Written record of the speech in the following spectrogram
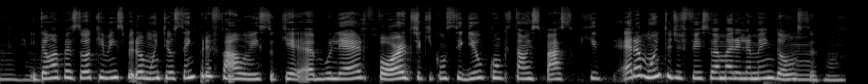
Uhum. Então a pessoa que me inspirou muito, eu sempre falo isso, que é a mulher forte que conseguiu conquistar um espaço que era muito difícil é a Marília Mendonça. Uhum.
